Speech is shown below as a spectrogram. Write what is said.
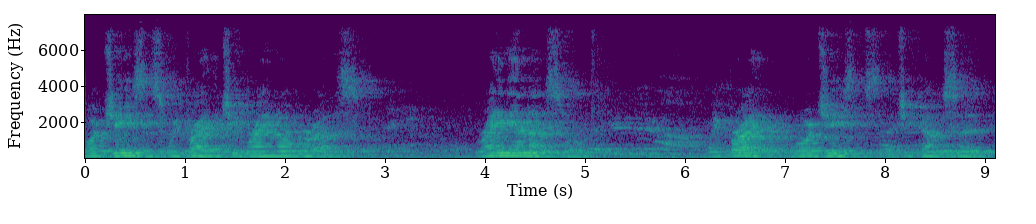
Lord Jesus, we pray that you reign over us. Reign in us, Lord. We pray, Lord Jesus, that you come soon.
